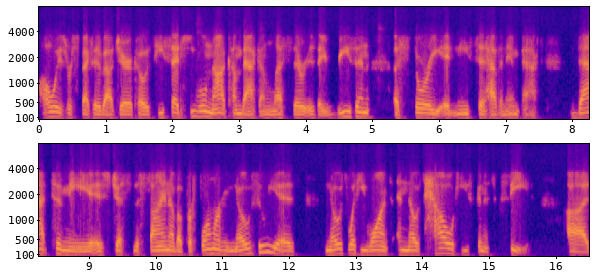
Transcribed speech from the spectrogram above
always respected about Jericho is he said he will not come back unless there is a reason, a story, it needs to have an impact that to me is just the sign of a performer who knows who he is, knows what he wants, and knows how he's going to succeed. Uh,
